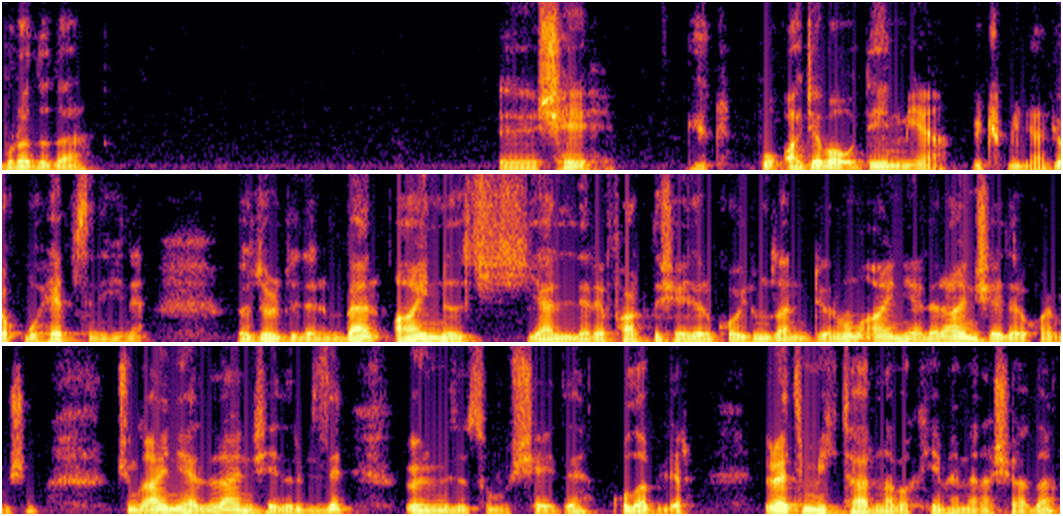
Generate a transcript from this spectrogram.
burada da e, şey yük. Bu acaba o değil mi ya? 3 milyar. Yok bu hepsini yine. Özür dilerim. Ben aynı yerlere farklı şeyleri koydum zannediyorum ama aynı yerlere aynı şeyleri koymuşum. Çünkü aynı yerlere aynı şeyleri bize önümüze sunmuş şeydi. Olabilir. Üretim miktarına bakayım hemen aşağıda.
